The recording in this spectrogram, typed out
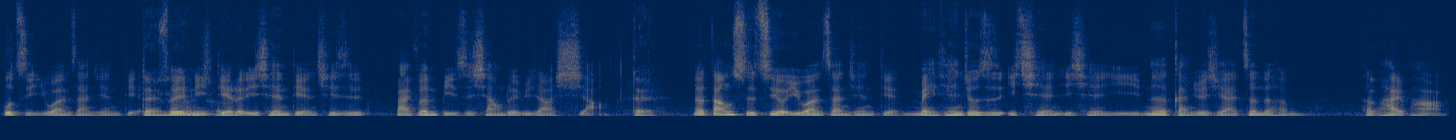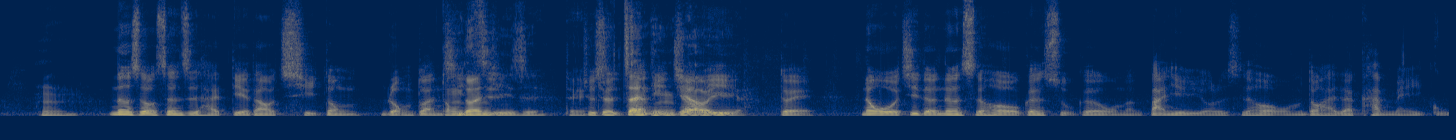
不止一万三千点，对，所以你跌了一千点，其实百分比是相对比较小。对。那当时只有一万三千点，每天就是一千一千一，那感觉起来真的很很害怕。嗯，那时候甚至还跌到启动熔断熔断机制，对，就是暂停交易。对，那我记得那时候跟鼠哥我们半夜有的时候，我们都还在看美股。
